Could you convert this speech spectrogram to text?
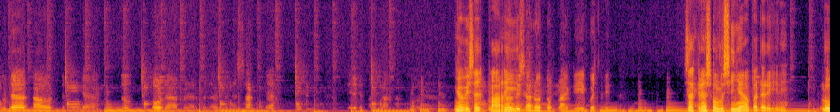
udah tahun ketiga itu gua udah benar-benar terdesak udah di depan belakang gua udah Nggak bisa nggak lari. bisa nutup lagi gue cerita Terus akhirnya solusinya apa dari ini? Lu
